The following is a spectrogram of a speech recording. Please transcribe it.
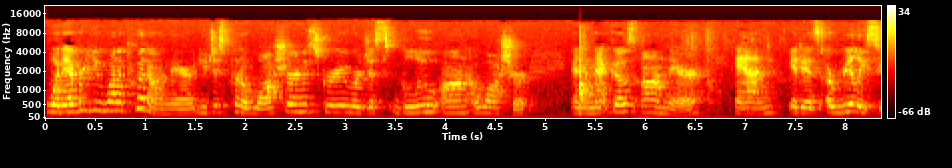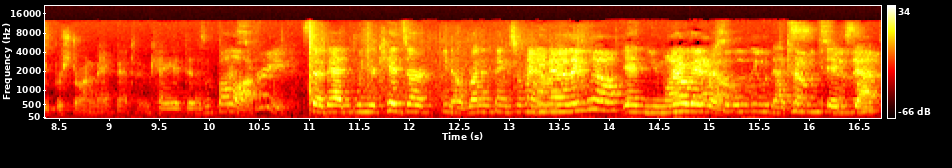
Whatever you want to put on there, you just put a washer and a screw, or just glue on a washer, and then that goes on there. And it is a really super strong magnet. Okay, it doesn't fall That's off. great. So then, when your kids are, you know, running things around, And you know they will. and you know they will. Absolutely with That's the cones. in that.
